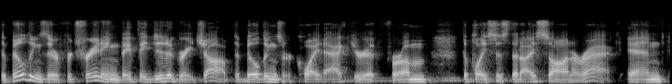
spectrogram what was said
the buildings there for training, they, they did a great job. The buildings are quite accurate from the places that I saw in Iraq. And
